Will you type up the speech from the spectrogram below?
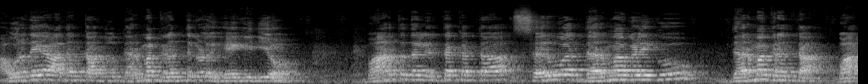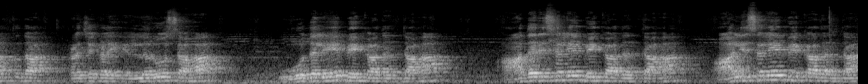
ಅವರದೇ ಆದಂತಹದ್ದು ಧರ್ಮ ಗ್ರಂಥಗಳು ಹೇಗಿದೆಯೋ ಭಾರತದಲ್ಲಿರ್ತಕ್ಕಂಥ ಸರ್ವ ಧರ್ಮಗಳಿಗೂ ಧರ್ಮ ಗ್ರಂಥ ಭಾರತದ ಪ್ರಜೆಗಳಿಗೆಲ್ಲರೂ ಸಹ ಓದಲೇಬೇಕಾದಂತಹ, ಆಧರಿಸಲೇಬೇಕಾದಂತಹ, ಆಲಿಸಲೇಬೇಕಾದಂತಹ,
